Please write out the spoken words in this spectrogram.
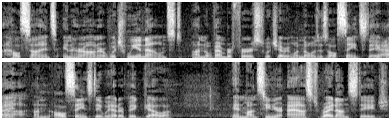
Health Science in her honor, which we announced on November 1st, which everyone knows is All Saints Day, Yeah. right? On All Saints Day, we had our big gala, and Monsignor asked right on stage,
